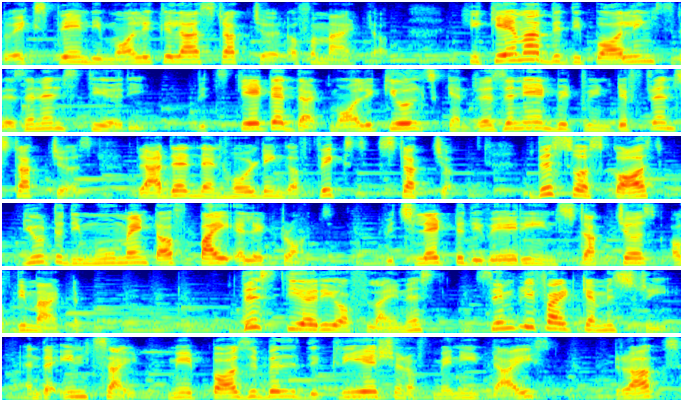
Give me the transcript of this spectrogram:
to explain the molecular structure of a matter. He came up with the Pauling's resonance theory which stated that molecules can resonate between different structures rather than holding a fixed structure. This was caused due to the movement of pi electrons, which led to the varying structures of the matter. This theory of Linus simplified chemistry and the insight made possible the creation of many dyes, drugs,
